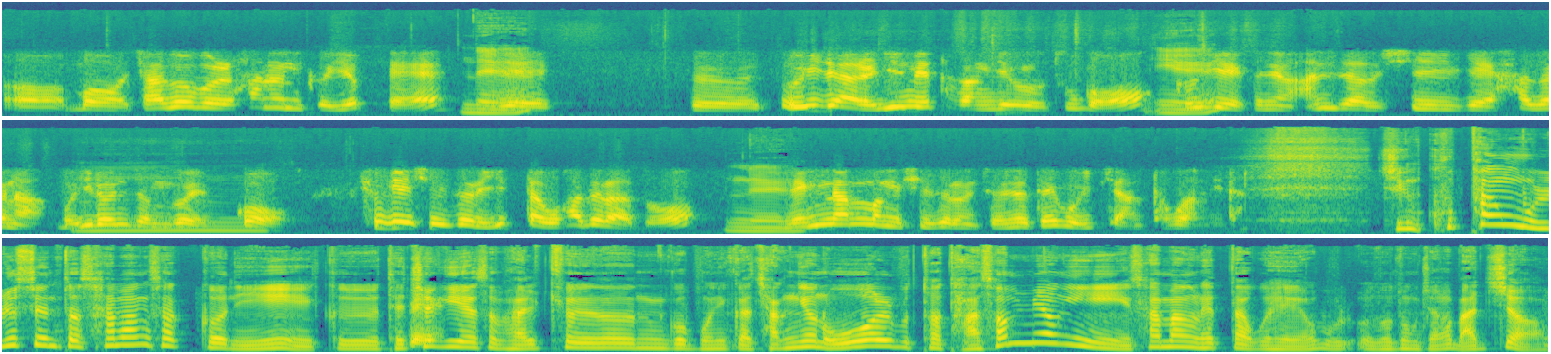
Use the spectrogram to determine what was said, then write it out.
어, 뭐, 작업을 하는 그 옆에, 네. 이제, 그, 의자를 1m 간격으로 두고, 예. 거기에 그냥 앉아서 쉬게 하거나, 뭐 이런 음. 정도였고, 휴게 시설이 있다고 하더라도, 네. 냉난방 시설은 전혀 되고 있지 않다고 합니다. 지금 쿠팡 물류센터 사망 사건이 그 대책위에서 네. 밝힌 거 보니까 작년 5월부터 5명이 사망을 했다고 해요. 노동자가 맞죠?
